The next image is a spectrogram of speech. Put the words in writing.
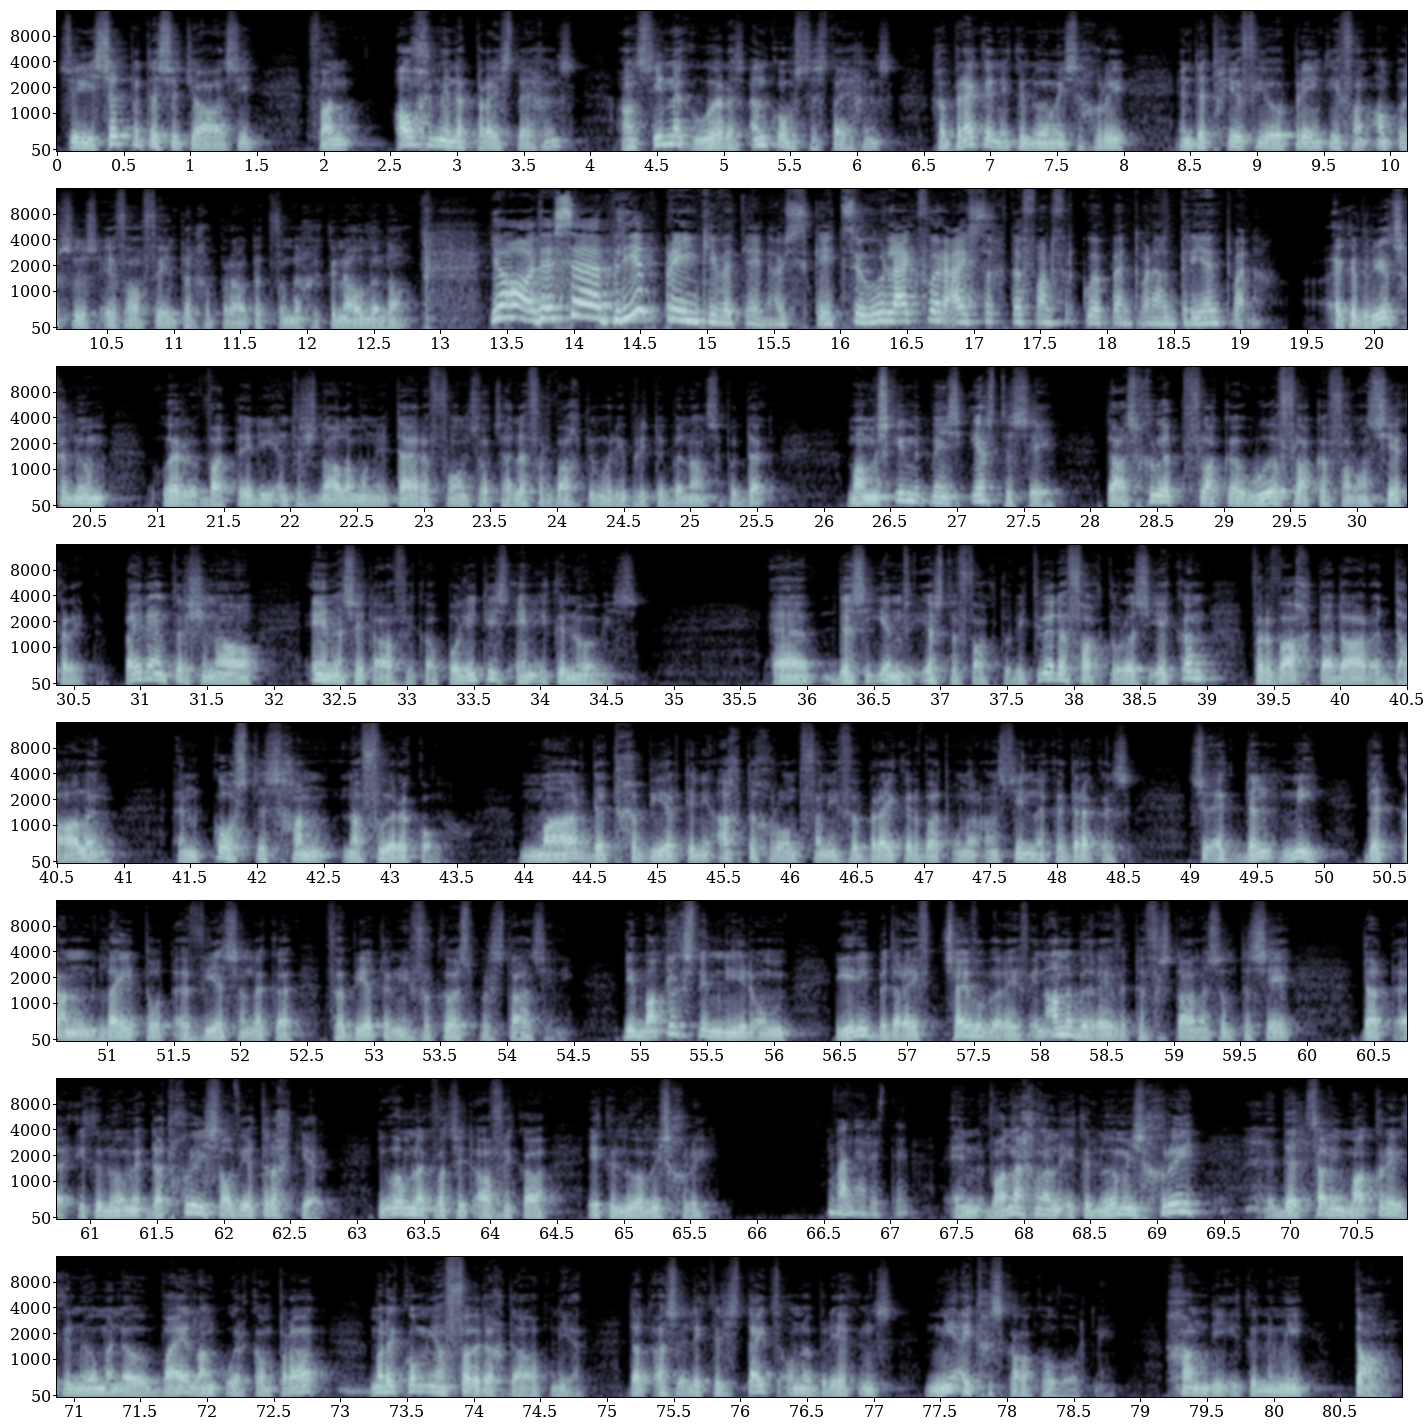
So jy sit met 'n situasie van algemene prysstygings, aansienlik hoër as inkomste stygings, gebrek aan ekonomiese groei En dit gee vir jou 'n prentjie van amper soos Eva Venter gepraat het van 'n geknelde land. Ja, dis 'n bleek prentjie wat jy nou skets. So hoe lyk vooruitsigte van verkope in 2023? Ek het reeds genoem oor wat het die internasionale monetaire fonds wat hulle verwagting oor die bruto binnelandse produk. Maar miskien moet mens eers sê daar's groot vlakke, hoë vlakke van onsekerheid, beide internasionaal en in Suid-Afrika, polities en ekonomies. Uh dis die een eerste faktor. Die tweede faktor is jy kan verwag dat daar 'n daling in kostes gaan na vore kom. Maar dit gebeur teen die agtergrond van die verbruiker wat onder aansienlike druk is. So ek dink nie dit kan lei tot 'n wesenlike verbetering in verkoopsprestasie nie. Die maklikste manier om hierdie bedryf, suiwelbedryf en ander bedrywe te verstaan is om te sê dat 'n uh, ekonomie dat groei sal weer terugkeer. Die oomblik wat Suid-Afrika ekonomies groei. Wanneer is dit? En wanneer gaan hulle ekonomies groei? Dit sal die makro-ekonome nou baie lank oor kan praat, maar dit kom eenvoudig daarop neer dat as elektrisiteitsonderbrekings nie uitgeskakel word nie, gaan die ekonomie taan.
